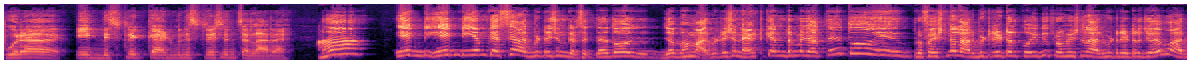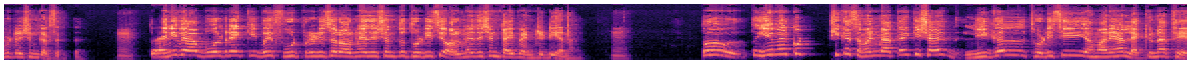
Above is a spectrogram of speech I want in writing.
पूरा एक डिस्ट्रिक्ट का एडमिनिस्ट्रेशन चला रहा है। हाँ एक एक डीएम कैसे आर्बिट्रेशन कर सकता है? तो जब हम आर्बिट्रेशन एक्ट के अंडर में जाते हैं तो प्रोफेशनल आर्बिट्रेटर कोई भी प्रोफेशनल आर्बिट्रेटर जो है वो आर्बिट्रेशन कर सकता है। हम्म। तो एनीवे आप बोल रहे हैं कि भाई फ़ूड प्रोड्यूसर ऑर्गेनाइजेशन तो थोड़ी सी ऑर्गेनाइजेशन टाइप एंटिटी है ना। हम्म। तो तो ये मेरे को ठीक है समझ में आता है कि शायद लीगल थोड़ी सी हमारे यहाँ लैक्यूना थे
